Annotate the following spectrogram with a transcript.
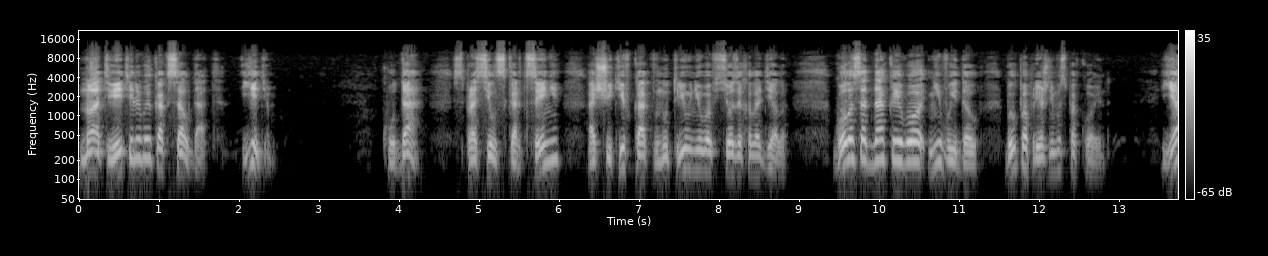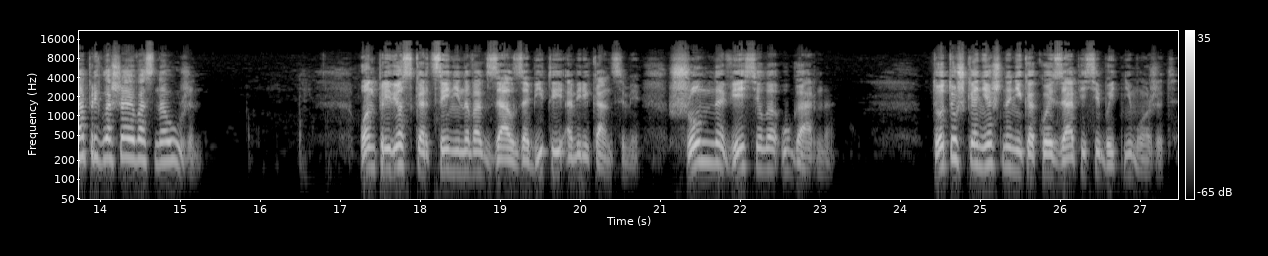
Но ответили вы как солдат. Едем». «Куда?» — спросил Скорцени, ощутив, как внутри у него все захолодело. Голос, однако, его не выдал, был по-прежнему спокоен. Я приглашаю вас на ужин. Он привез Скорцени на вокзал, забитый американцами. Шумно, весело, угарно. Тут уж, конечно, никакой записи быть не может.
